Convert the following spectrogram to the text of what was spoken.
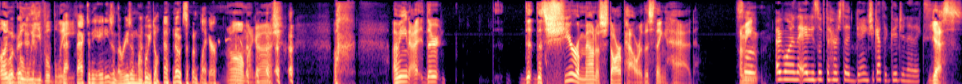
unbelievably. Back, back to the 80s, and the reason why we don't have an ozone layer. Oh my gosh. I mean, I, there the the sheer amount of star power this thing had. I mean, everyone in the 80s looked at her and said, dang, she got the good genetics. yes.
